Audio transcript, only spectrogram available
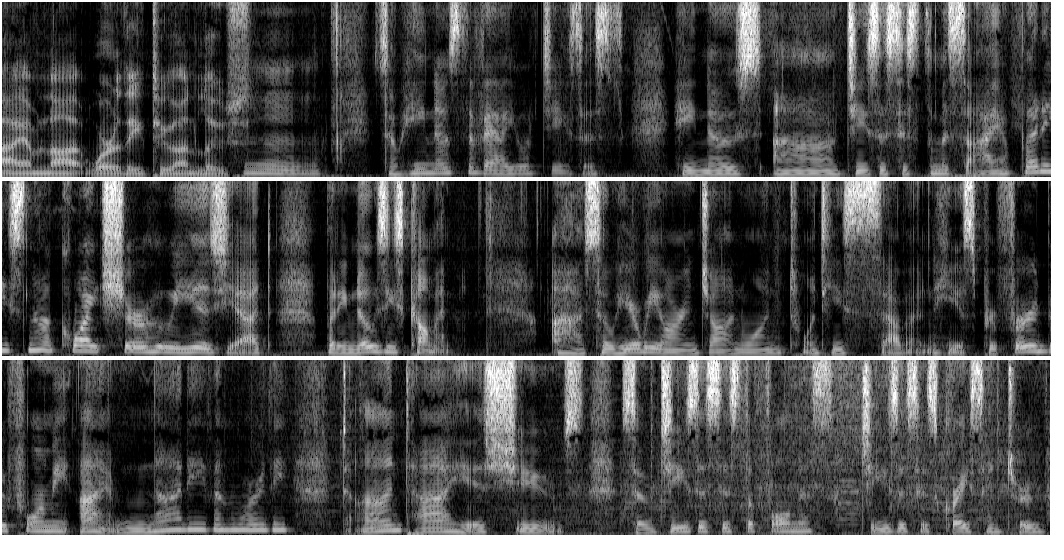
I am not worthy to unloose. So he knows the value of Jesus. He knows uh, Jesus is the Messiah, but he's not quite sure who he is yet. But he knows he's coming. Uh, so here we are in John 1 27. He is preferred before me. I am not even worthy to untie his shoes. So Jesus is the fullness. Jesus is grace and truth.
